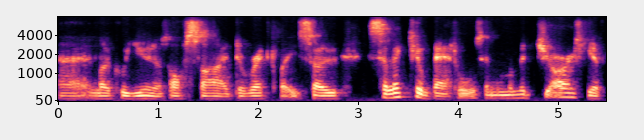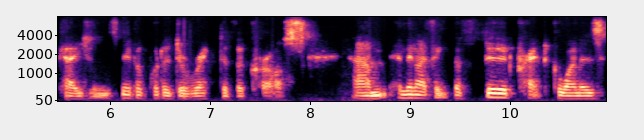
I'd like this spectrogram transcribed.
uh, local unit offside directly. So select your battles, and on the majority of occasions, never put a directive across. Um, and then I think the third practical one is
